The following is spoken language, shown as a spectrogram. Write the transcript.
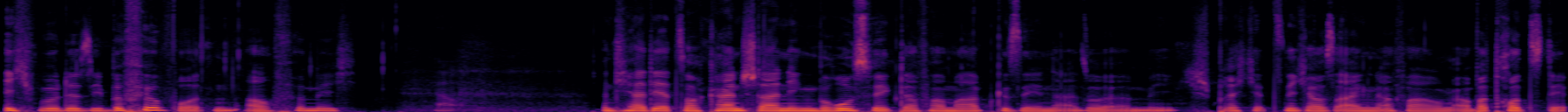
ich würde sie befürworten, auch für mich. Und ich hatte jetzt noch keinen steinigen Berufsweg davon mal abgesehen. Also ähm, ich spreche jetzt nicht aus eigener Erfahrung, aber trotzdem.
